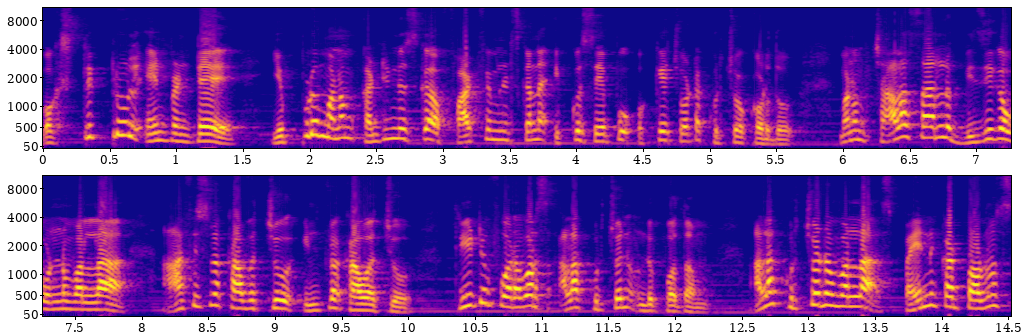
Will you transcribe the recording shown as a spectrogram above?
ఒక స్ట్రిక్ట్ రూల్ ఏంటంటే ఎప్పుడు మనం కంటిన్యూస్గా ఫార్టీ ఫైవ్ మినిట్స్ కన్నా ఎక్కువసేపు ఒకే చోట కూర్చోకూడదు. మనం చాలాసార్లు బిజీగా ఉండడం వల్ల ఆఫీస్లో కావచ్చు ఇంట్లో కావచ్చు త్రీ టు ఫోర్ అవర్స్ అలా కూర్చొని ఉండిపోతాం. అలా కూర్చోవడం వల్ల spine gut problems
